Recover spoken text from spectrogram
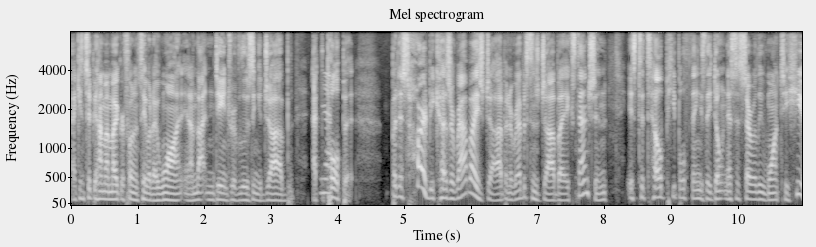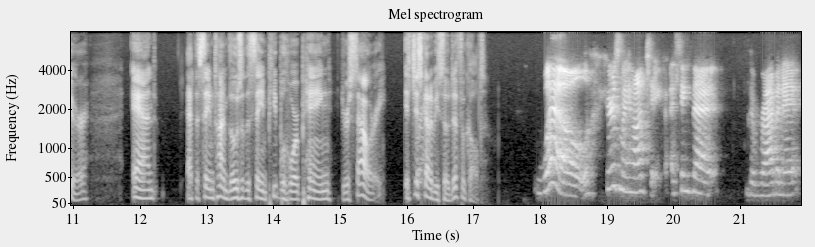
I can sit behind my microphone and say what I want, and I'm not in danger of losing a job at the yeah. pulpit. But it's hard because a rabbi's job and a Rebbetzin's job by extension is to tell people things they don't necessarily want to hear. And at the same time, those are the same people who are paying your salary. It's just right. got to be so difficult. Well, here's my hot take. I think that the rabbinate,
